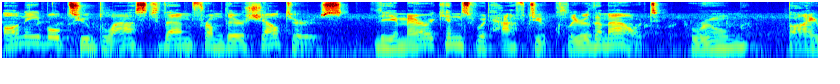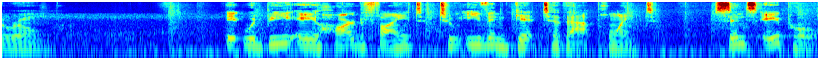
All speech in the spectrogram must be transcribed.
Unable to blast them from their shelters, the Americans would have to clear them out room by room. It would be a hard fight to even get to that point. Since April,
